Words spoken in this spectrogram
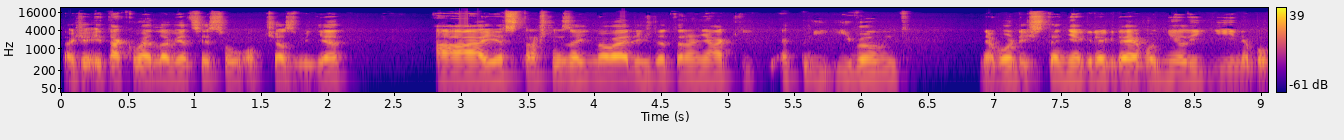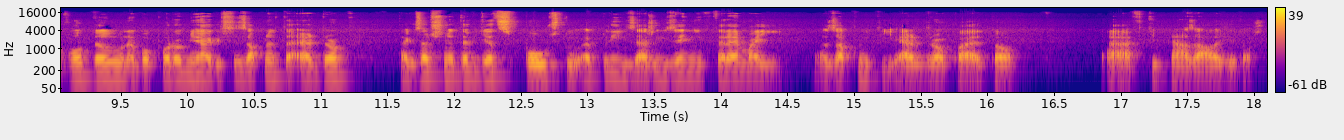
Takže i takovéhle věci jsou občas vidět a je strašně zajímavé, když jdete na nějaký Apple event, nebo když jste někde, kde je hodně lidí, nebo v hotelu, nebo podobně, a když si zapnete AirDrop, tak začnete vidět spoustu Apple zařízení, které mají zapnutý AirDrop a je to eh, vtipná záležitost.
